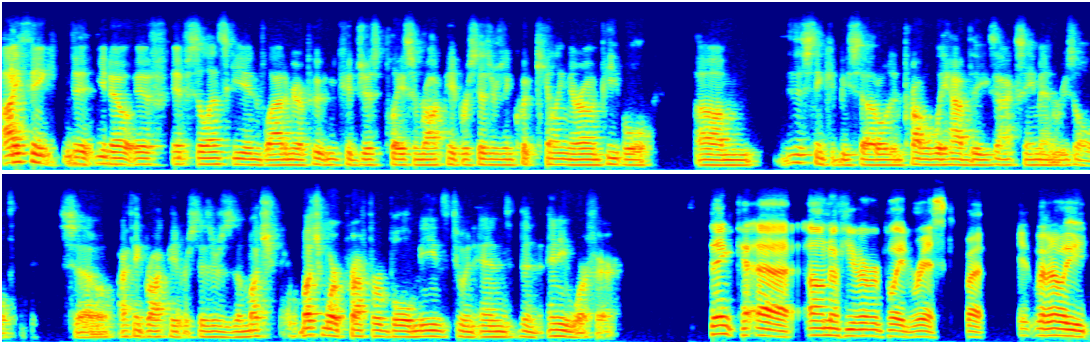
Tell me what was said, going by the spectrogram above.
I think that you know if if Zelensky and Vladimir Putin could just play some rock paper scissors and quit killing their own people, um, this thing could be settled and probably have the exact same end result. So I think rock paper scissors is a much much more preferable means to an end than any warfare. I think uh, I don't know if you've ever played Risk, but it literally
